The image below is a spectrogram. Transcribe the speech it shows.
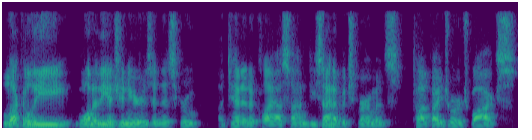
Luckily, one of the engineers in this group attended a class on design of experiments taught by George Box,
